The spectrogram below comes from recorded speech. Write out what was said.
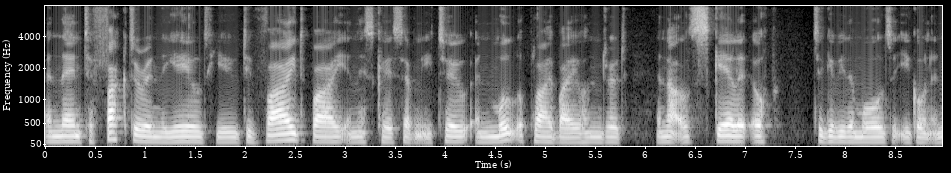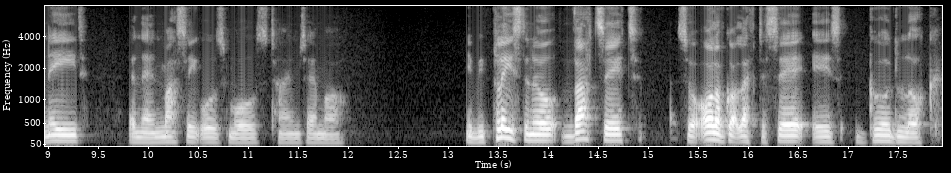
And then to factor in the yield, you divide by, in this case, 72 and multiply by 100 and that'll scale it up to give you the moles that you're going to need. And then mass equals moles times MR. You'll be pleased to know that's it. So all I've got left to say is good luck.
